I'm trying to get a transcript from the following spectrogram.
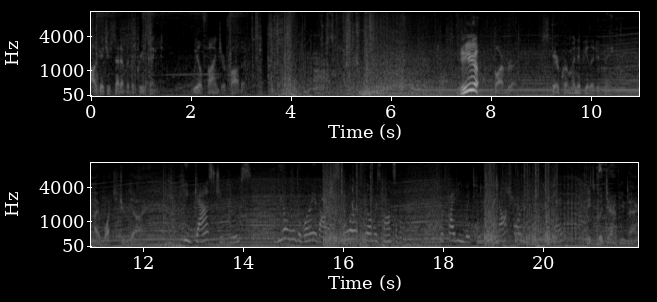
I'll get you set up at the precinct. We'll find your father. yeah. Barbara, Scarecrow manipulated me. I watched you die. He gassed you, Bruce. You don't need to worry about us or feel responsible. We're fighting with you, not for you, okay? It's good to have you back.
